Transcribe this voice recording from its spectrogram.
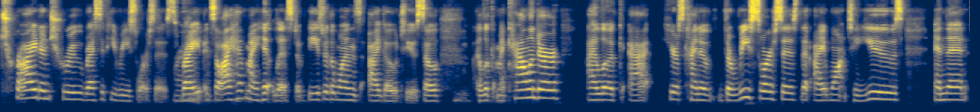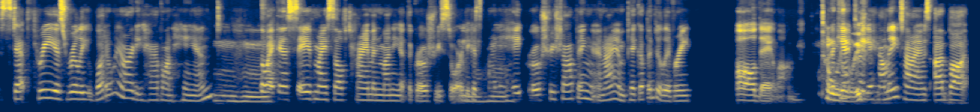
tried and true recipe resources, right. right. And so I have my hit list of these are the ones I go to. So mm-hmm. I look at my calendar, I look at here's kind of the resources that I want to use. And then step three is really what do I already have on hand mm-hmm. so I can save myself time and money at the grocery store because mm-hmm. I hate grocery shopping and I am pickup and delivery all day long. Totally. I can't tell you how many times I bought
